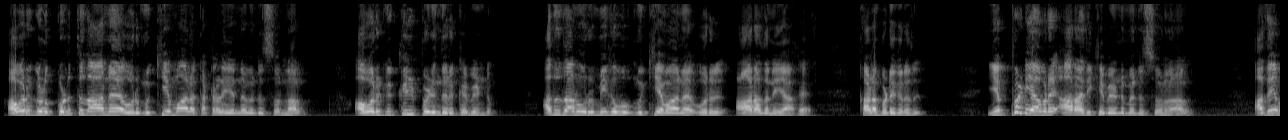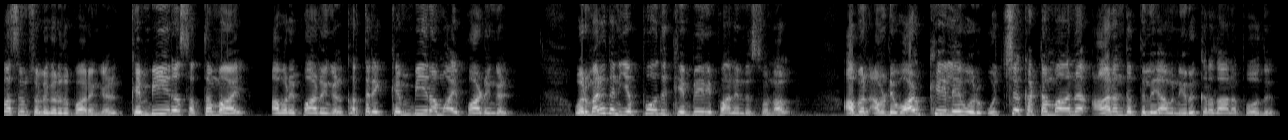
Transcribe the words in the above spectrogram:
அவர்களுக்கு கொடுத்ததான ஒரு முக்கியமான கட்டளை என்னவென்று சொன்னால் அவருக்கு கீழ்ப்பழிந்திருக்க வேண்டும். அதுதான் ஒரு மிகவும் முக்கியமான ஒரு ஆராதனையாக காணப்படுகிறது. எப்படி அவரை ஆராதிக்க வேண்டும் என்று சொன்னால் அதே வசனம் சொல்லுகிறது பாருங்கள் கம்பீர சத்தமாய் அவரை பாடுங்கள். கர்த்தரை கம்பீரமாய் பாடுங்கள். ஒரு மனிதன் எப்போது கெம்பீரிப்பான் என்று சொன்னால் அவன் அவனுடைய வாழ்க்கையிலே ஒரு உச்சகட்டமான ஆனந்தத்திலே அவன் இருக்கிறதான போது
